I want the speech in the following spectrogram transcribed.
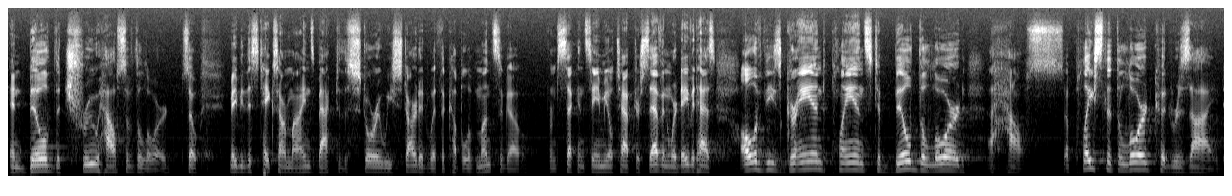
and build the true house of the Lord. So maybe this takes our minds back to the story we started with a couple of months ago from 2 Samuel chapter 7, where David has all of these grand plans to build the Lord a house, a place that the Lord could reside.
